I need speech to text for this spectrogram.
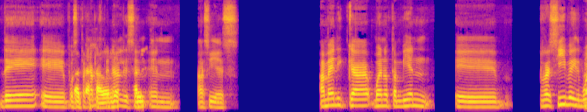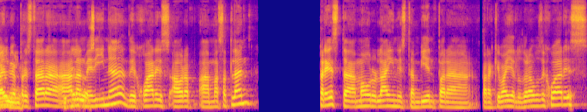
de eh, pues, atajar los penales. En, así es. América, bueno, también eh, recibe y vuelve a prestar a, a Alan. Medina de Juárez ahora a Mazatlán. Presta a Mauro Laines también para, para que vaya a los Bravos de Juárez.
